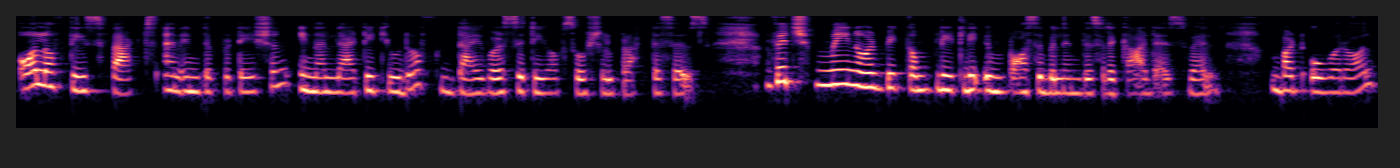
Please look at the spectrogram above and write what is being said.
all of these facts and interpretation in a latitude of diversity of social practices which may not be completely impossible in this regard as well. But over overall,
